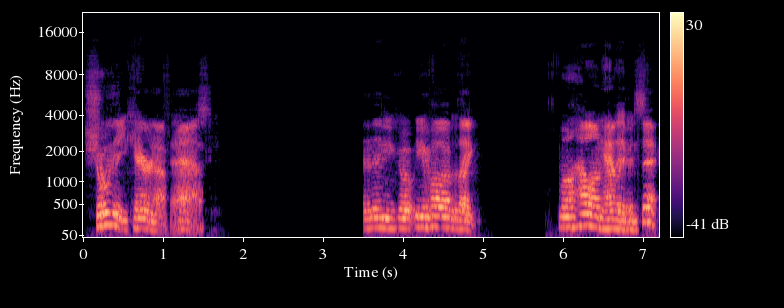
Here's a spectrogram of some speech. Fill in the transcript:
showing that you care enough to ask. And then you go, you can follow up with like, well, how long have they been sick?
